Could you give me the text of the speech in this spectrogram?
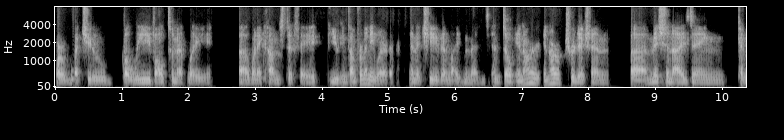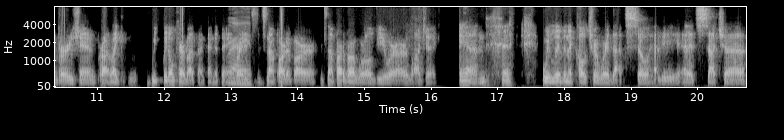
or what you believe ultimately uh, when it comes to faith. You can come from anywhere and achieve enlightenment. And so, in our in our tradition, uh, missionizing, conversion, pro- like we, we don't care about that kind of thing, right? Right. It's, it's not part of our it's not part of our worldview or our logic. And we live in a culture where that's so heavy, and it's such a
